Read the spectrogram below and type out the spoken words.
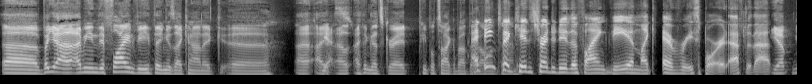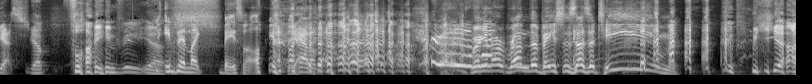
Uh, but yeah, I mean, the flying V thing is iconic. Uh, I, I, Yes. I, I think that's great. People talk about that. I all think the, the kids tried to do the flying V in like every sport after that. Yep. yes. Yep. Flying V. Yeah. Even in like baseball. I don't know. We're going to run the bases as a team. yeah.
